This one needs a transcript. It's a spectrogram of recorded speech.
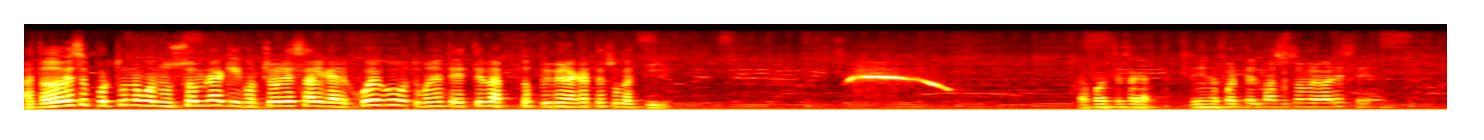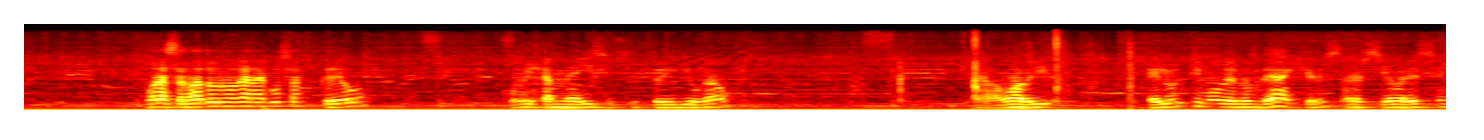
Hasta dos veces por turno cuando un sombra que controle salga del juego, tu oponente destierra las dos primeras cartas de su castillo. Está fuerte esa carta. Se viene fuerte el mazo sombra parece. Bueno, hace rato uno gana cosas, creo. Corríjanme ahí si estoy equivocado. Vamos a abrir el último de los de ángeles, a ver si aparece.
